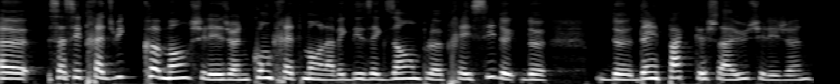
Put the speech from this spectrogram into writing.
ça s'est traduit comment chez les jeunes, concrètement, là, avec des exemples précis de, de, d'impact que ça a eu chez les jeunes?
